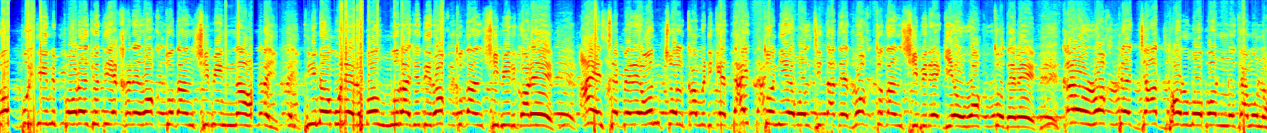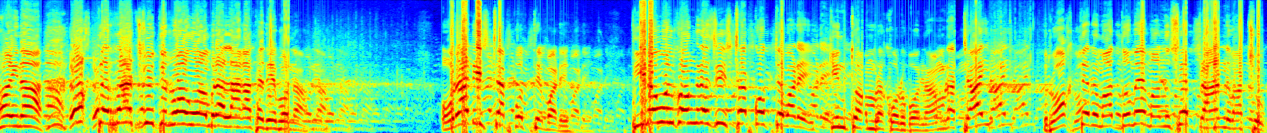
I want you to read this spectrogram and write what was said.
নব্বই দিন পরে যদি এখানে রক্তদান শিবির না হয়, তৃণমূলের বন্ধুরা যদি রক্তদান শিবির করে, আইএসএফ এর অঞ্চল কমিটিকে দায়িত্ব নিয়ে বলছি, তাদের রক্তদান শিবিরে গিয়েও রক্ত দেবে। কারণ রক্তের জাত ধর্ম বর্ণ যেমন হয় না, রক্তের রাজনৈতিক রং আমরা লাগাতে দেব না। ওরা ডিস্টার্ব করতে পারে। তৃণমূল কংগ্রেস ডিস্টার্ব করতে পারে। কিন্তু আমরা করব না। আমরা চাই রক্তের মাধ্যমে মানুষের প্রাণ বাঁচুক।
